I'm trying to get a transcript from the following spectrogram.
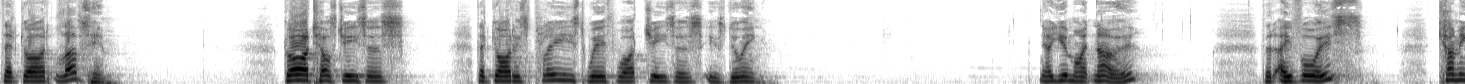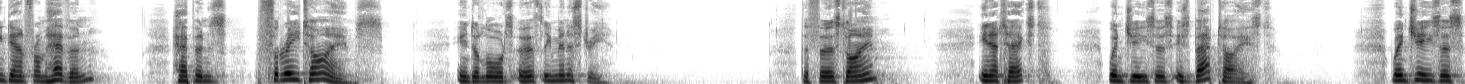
that God loves him. God tells Jesus that God is pleased with what Jesus is doing. Now, you might know that a voice coming down from heaven happens three times in the Lord's earthly ministry. The first time in our text when Jesus is baptized. when Jesus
